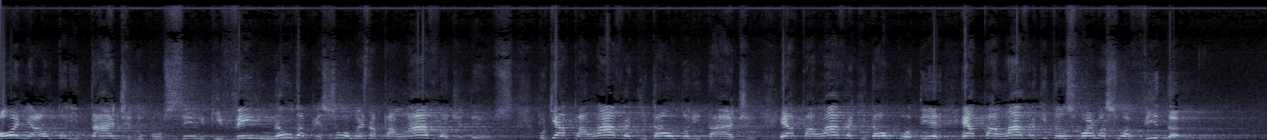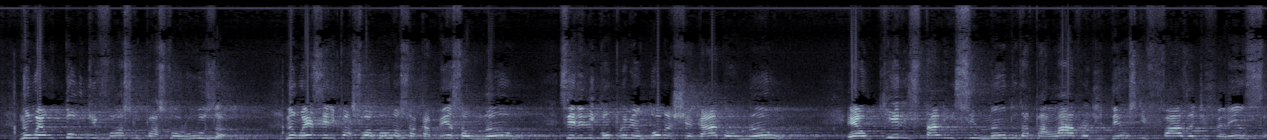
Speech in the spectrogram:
Olha a autoridade do conselho que vem não da pessoa, mas da palavra de Deus, porque é a palavra que dá autoridade, é a palavra que dá o poder, é a palavra que transforma a sua vida. Não é o tom de voz que o pastor usa, não é se ele passou a mão na sua cabeça ou não, se ele lhe cumprimentou na chegada ou não, é o que ele está lhe ensinando da palavra de Deus que faz a diferença,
